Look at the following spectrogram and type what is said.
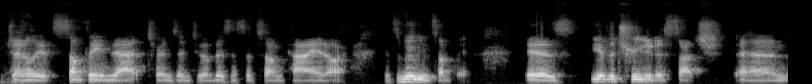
yeah. generally it's something that turns into a business of some kind, or it's moving something. Is you have to treat it as such, and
